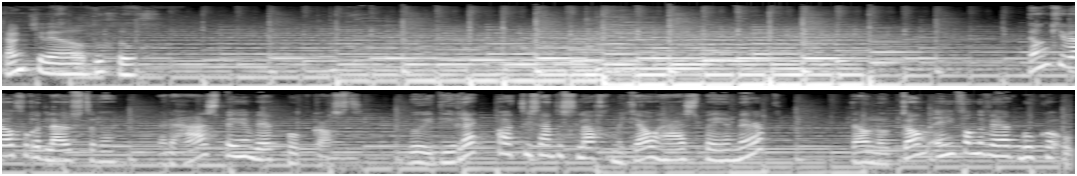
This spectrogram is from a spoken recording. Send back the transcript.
Dankjewel, doeg doeg. Dankjewel voor het luisteren naar de HSP en Werk podcast. Wil je direct praktisch aan de slag met jouw HSP en werk? Download dan een van de werkboeken op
